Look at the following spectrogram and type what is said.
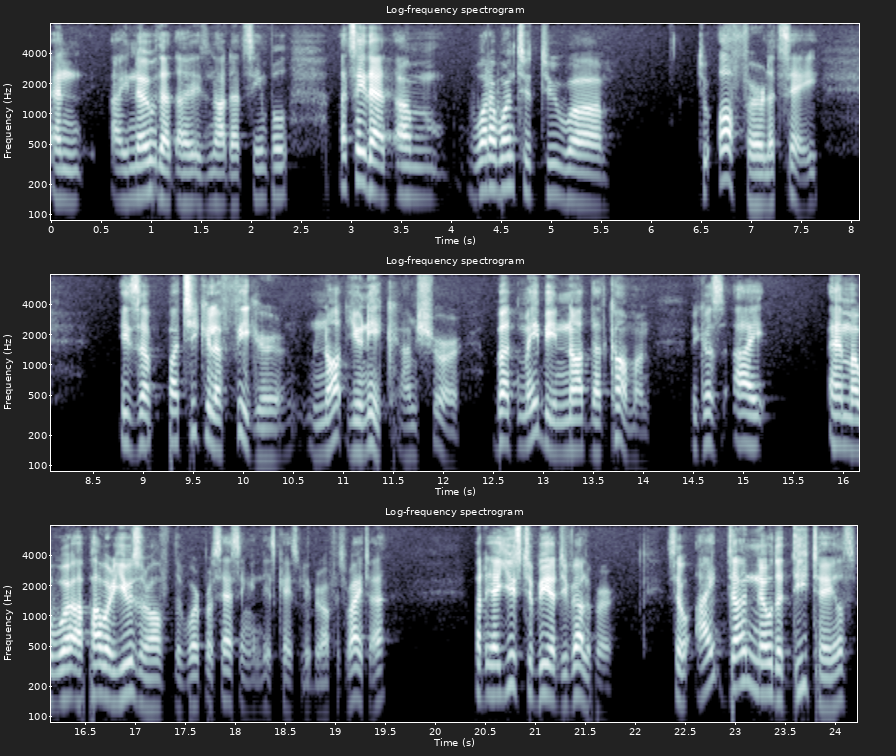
And I know that uh, it's not that simple. Let's say that um, what I wanted to, uh, to offer, let's say, is a particular figure, not unique, I'm sure, but maybe not that common. Because I am a, a, power user of the word processing, in this case LibreOffice Writer, but I used to be a developer. So I don't know the details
